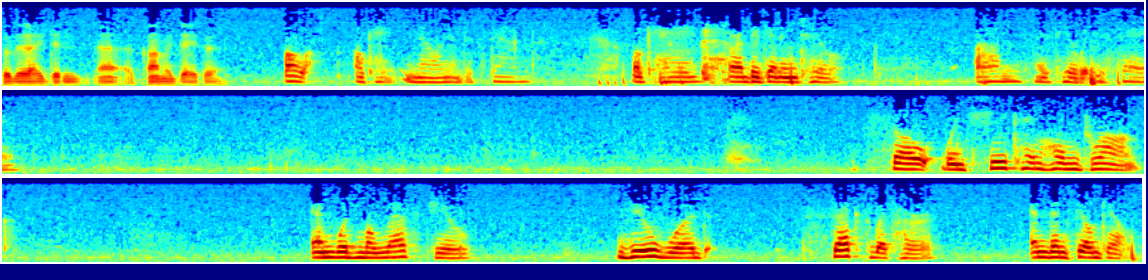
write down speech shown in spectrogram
so that I didn't uh, accommodate her. Oh, okay, now I understand. Okay, or I'm beginning to. Um, hear what you say. So when she came home drunk and would molest you, you would sex with her and then feel guilt.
